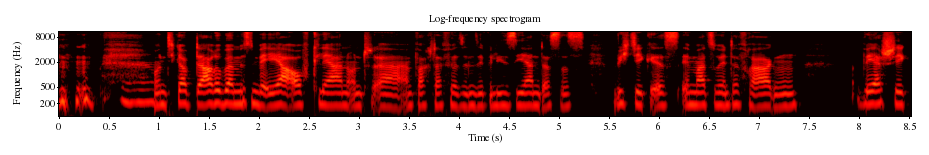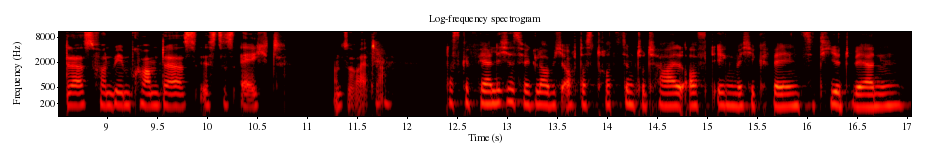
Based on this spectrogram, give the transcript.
Ja. Und ich glaube, darüber müssen wir eher aufklären und äh, einfach dafür sensibilisieren, dass es wichtig ist, immer zu hinterfragen, wer schickt das, von wem kommt das, ist es echt und so weiter. Das Gefährliche ist ja, glaube ich, auch, dass trotzdem total oft irgendwelche Quellen zitiert werden,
